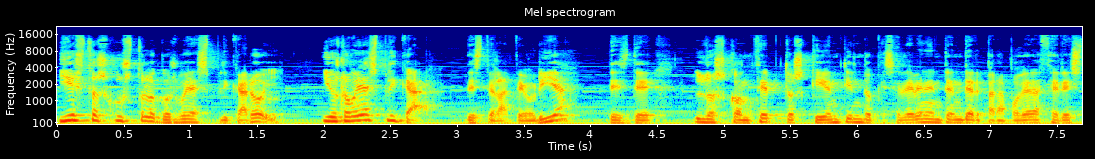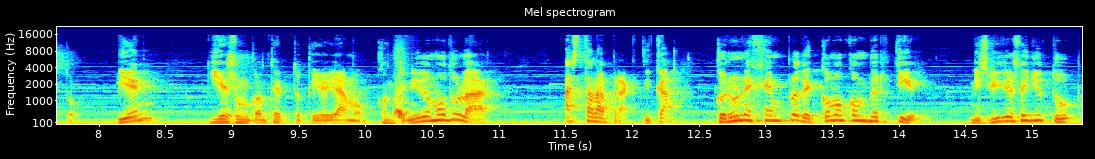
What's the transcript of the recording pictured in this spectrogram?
Y esto es justo lo que os voy a explicar hoy. Y os lo voy a explicar desde la teoría, desde los conceptos que yo entiendo que se deben entender para poder hacer esto bien, y es un concepto que yo llamo contenido modular, hasta la práctica, con un ejemplo de cómo convertir mis vídeos de YouTube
